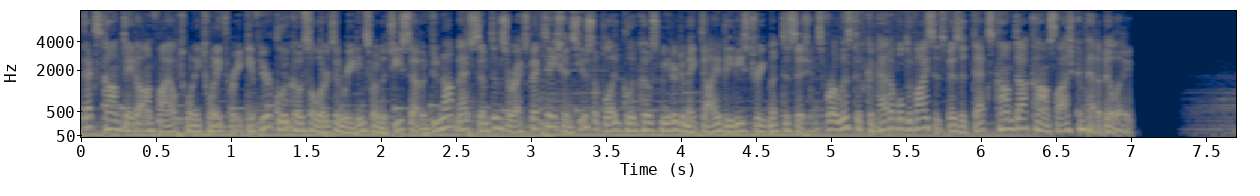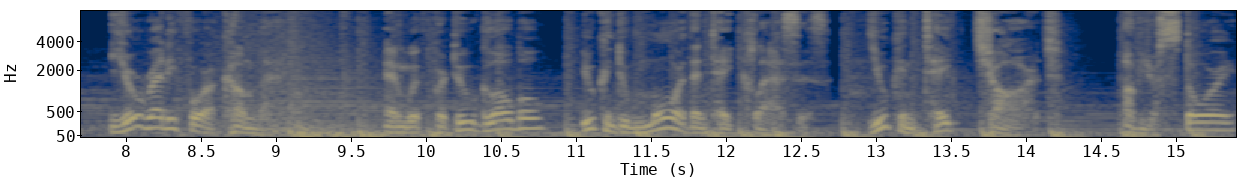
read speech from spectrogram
Dexcom data on file 2023. If your glucose alerts and readings from the G7 do not match symptoms or expectations, use a blood glucose meter to make diabetes treatment decisions. For a list of compatible devices, visit dexcom.com slash compatibility. You're ready for a comeback. And with Purdue Global, you can do more than take classes. You can take charge of your story,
